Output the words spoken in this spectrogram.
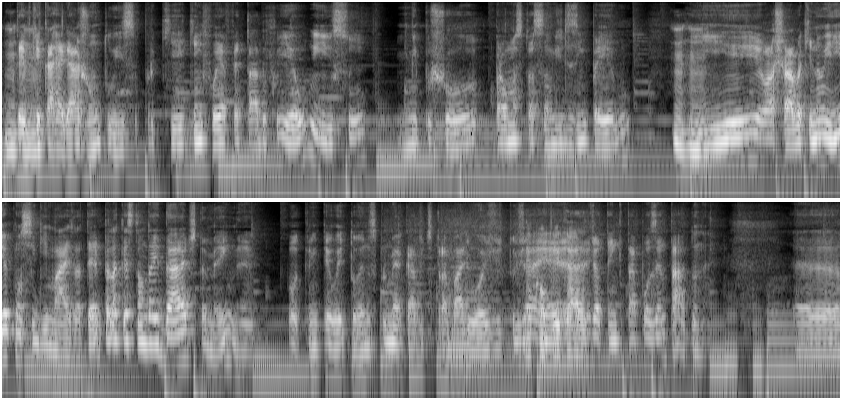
teve Uhum. que carregar junto isso, porque quem foi afetado fui eu, e isso me puxou para uma situação de desemprego. Uhum. E eu achava que não iria conseguir mais, até pela questão da idade também, né? Pô, 38 anos pro mercado de trabalho hoje, tu já É complicado. é- já tem que estar aposentado, né? É,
